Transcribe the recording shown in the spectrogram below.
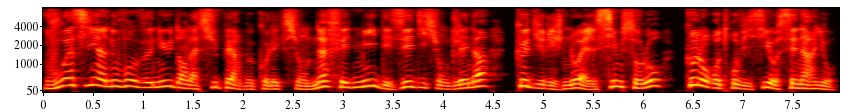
Voici un nouveau venu dans la superbe collection 9,5 des éditions Glénat que dirige Noël Simsolo, que l'on retrouve ici au scénario.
